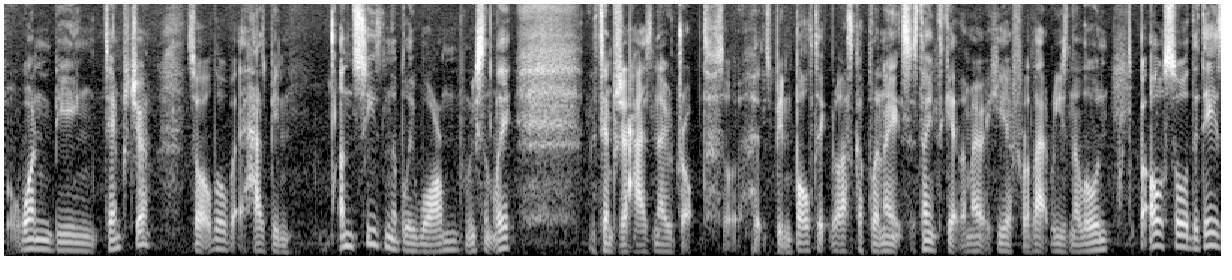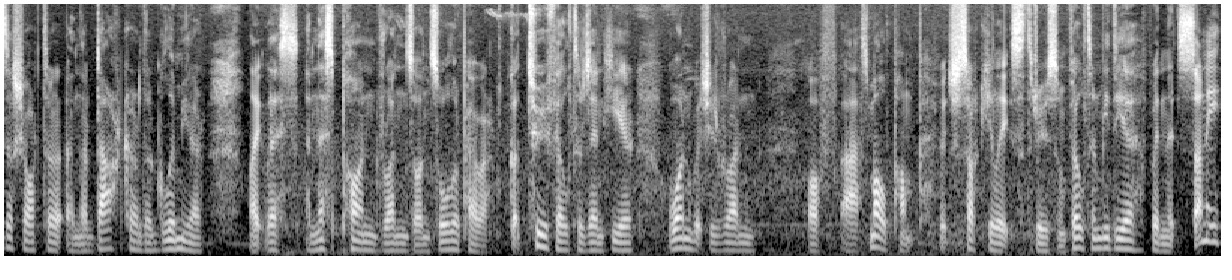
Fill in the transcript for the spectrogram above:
One being temperature. So although it has been unseasonably warm recently, the temperature has now dropped. So it's been Baltic the last couple of nights. It's time to get them out here for that reason alone. But also the days are shorter and they're darker, they're gloomier like this. And this pond runs on solar power. got two filters in here, one which is run off a small pump which circulates through some filter media when it's sunny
